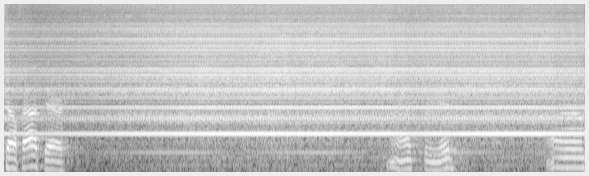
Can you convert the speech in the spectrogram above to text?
Myself out there. Oh, that's pretty good. Um,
